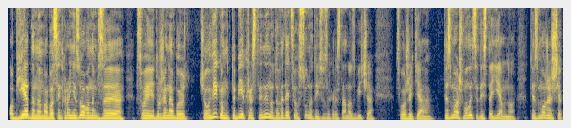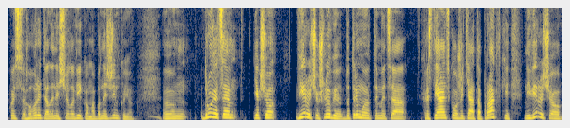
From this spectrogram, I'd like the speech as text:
об'єднаним або синхронізованим з своєю дружиною або чоловіком, тобі, як християнину, доведеться усунути Ісуса Христа на узбіччя свого життя. Ти зможеш молитися десь таємно, ти зможеш якось говорити, але не з чоловіком або не з жінкою. Ем, Друге, це якщо віруючий у шлюбі дотримуватиметься християнського життя та практики, невіруючого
